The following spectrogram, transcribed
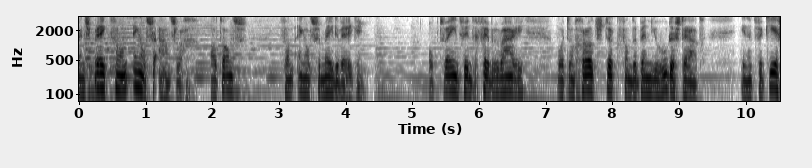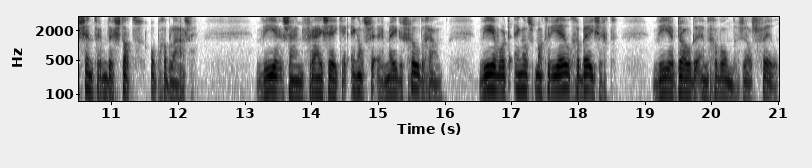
Men spreekt van een Engelse aanslag, althans van Engelse medewerking. Op 22 februari wordt een groot stuk van de Ben Yehuda-straat in het verkeerscentrum der stad opgeblazen. Weer zijn vrij zeker Engelsen er mede schuldig aan. Weer wordt Engels materieel gebezigd. Weer doden en gewonden, zelfs veel.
